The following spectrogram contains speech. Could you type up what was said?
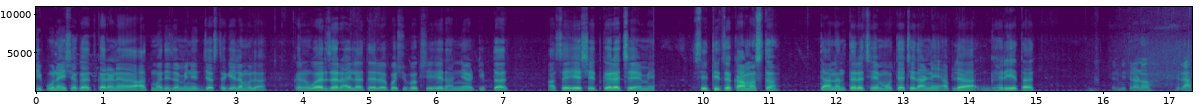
टिपू नाही शकत. कारण आतमध्ये जमिनीत जास्त गेल्यामुळं कारण वर जर राहिलं तर पशुपक्षी हे धान्य टिपतात. असं हे शेतकऱ्याचे मे शेतीचं काम असतं. त्यानंतरच हे मोत्याचे दाणे आपल्या घरी येतात. तर मित्रांनो राप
